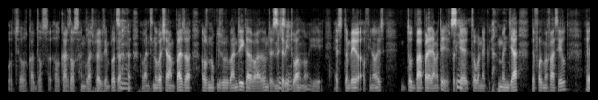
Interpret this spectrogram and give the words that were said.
pot ser el cas dels, el cas dels senglars, per exemple, que sí. abans no baixaven pas als nuclis urbans i cada vegada doncs, és sí, més sí. habitual, no? I és també, al final, és, tot va per allà mateix, sí. perquè troben menjar de forma fàcil eh,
